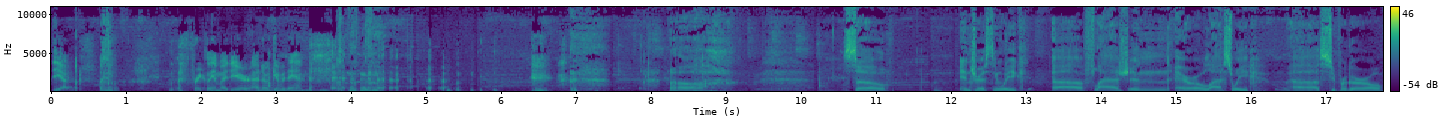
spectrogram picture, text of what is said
Yep. Frankly, my dear, I don't give a damn. So, interesting week. Uh, Flash and Arrow last week. Uh, Supergirl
